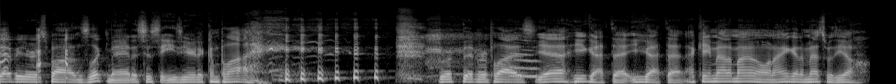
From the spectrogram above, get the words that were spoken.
deputy responds, Look, man, it's just easier to comply. Brooke then replies, uh. Yeah, you got that. You got that. I came out of my own. I ain't to mess with y'all.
